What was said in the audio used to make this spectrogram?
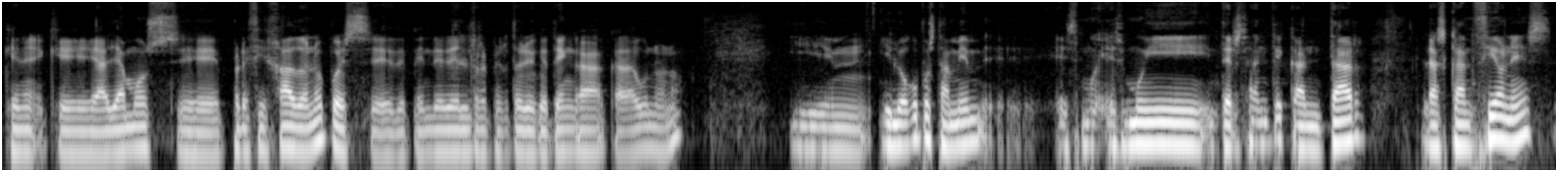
que, hayamos prefijado, ¿no? Pues depende del repertorio que tenga cada uno, ¿no? Y, y luego, pues también es muy, es muy interesante cantar las canciones,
